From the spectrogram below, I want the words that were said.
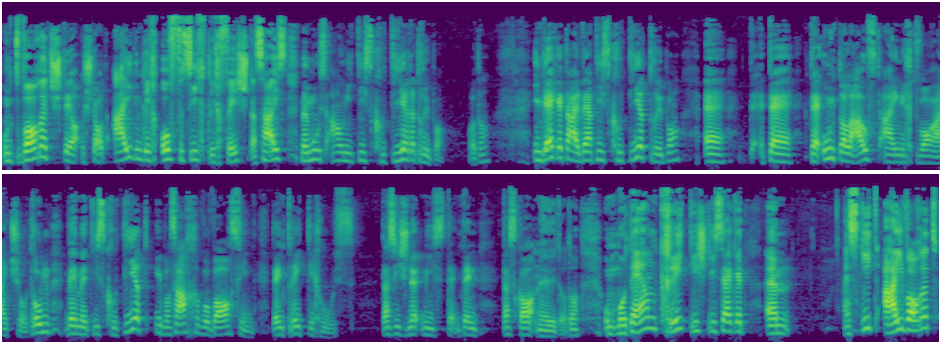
und die Wahrheit steht eigentlich offensichtlich fest. Das heißt, man muss auch nicht diskutieren darüber, oder? Im Gegenteil, wer diskutiert darüber, äh, der, der unterläuft eigentlich die Wahrheit schon. Darum, wenn man diskutiert über Sachen, die wahr sind, dann tritt ich aus. Das ist nicht mein, denn das geht nicht, oder? Und modern kritisch, die sagen, ähm, es gibt ein Wort,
